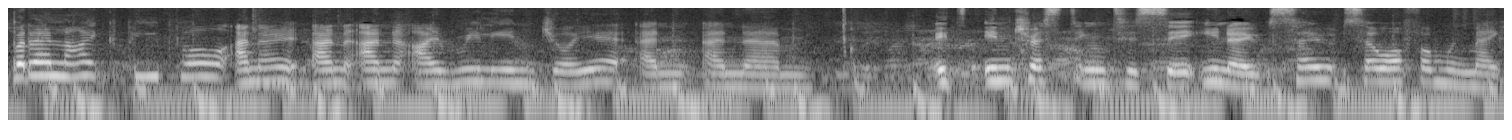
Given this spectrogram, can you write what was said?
but I like people, and I and, and I really enjoy it, and and um, it's interesting to see. You know, so so often we make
